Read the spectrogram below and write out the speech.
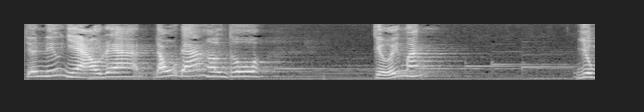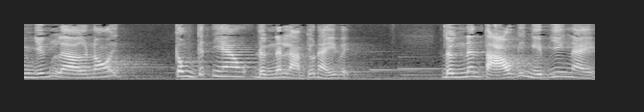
Chứ nếu nhào ra đấu đá hơn thua, chửi mắng dùng những lời nói công kích nhau, đừng nên làm chỗ này vậy đừng nên tạo cái nghiệp duyên này.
